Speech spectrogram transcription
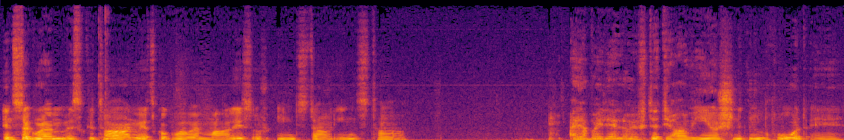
Instagram ist getan. Jetzt gucken wir bei Malis auf Insta, Insta. Alter, bei der läuft das ja wie geschnitten Brot, ey.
